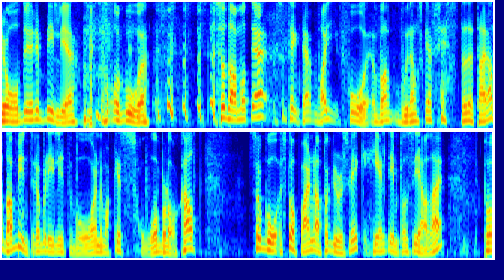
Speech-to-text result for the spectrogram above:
rådyr billige og gode. Så da måtte jeg, så tenkte jeg hva, for, hva, hvordan skal jeg feste dette her? da? Begynte det å bli litt våren, det var ikke så blåkaldt. Så gå, stopper den da på Gulsvik, helt inn på sida der. På,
